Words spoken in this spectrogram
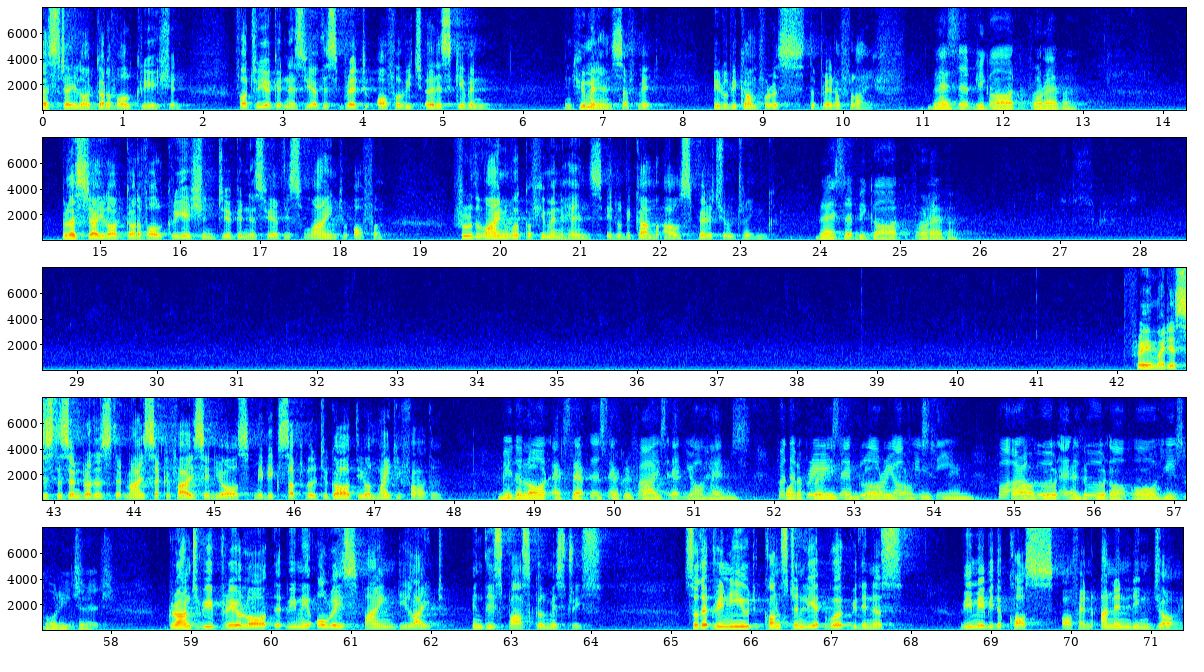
Blessed are you, Lord God of all creation. For through your goodness we have this bread to offer, which earth is given, in human hands have made. It will become for us the bread of life. Blessed be God forever. Blessed are you, Lord God of all creation. To your goodness we have this wine to offer. Through the wine work of human hands, it will become our spiritual drink. Blessed be God forever. Pray, my dear sisters and brothers, that my sacrifice and yours may be acceptable to God, the Almighty Father. May the Lord accept the sacrifice at your hands for the praise and glory of his name, for our good and the good of all his holy church. Grant, we pray, O Lord, that we may always find delight in these paschal mysteries, so that renewed, constantly at work within us, we may be the cause of an unending joy.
